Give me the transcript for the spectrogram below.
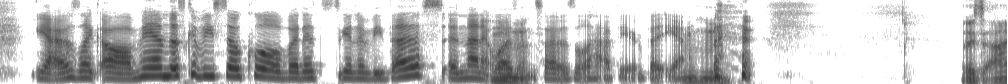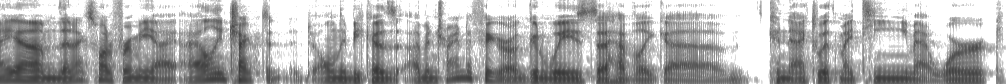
yeah, I was like, oh man, this could be so cool, but it's gonna be this, and then it mm. wasn't, so I was a little happier. But yeah. Mm-hmm. I um the next one for me, I, I only checked only because I've been trying to figure out good ways to have like uh connect with my team at work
